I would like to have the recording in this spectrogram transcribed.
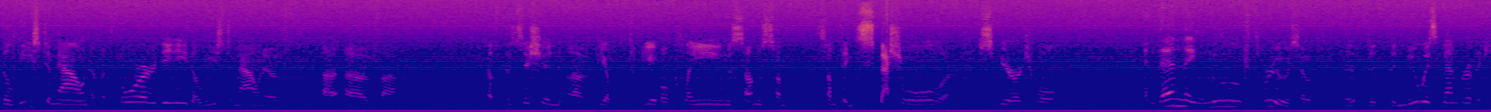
the least amount of authority, the least amount of uh, of um, of position of be able, to be able to claim some some something special or spiritual, and then they move through. So the, the, the newest member of the community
